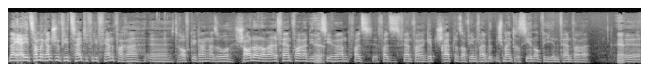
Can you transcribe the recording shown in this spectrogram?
Naja, jetzt haben wir ganz schön viel Zeit hier für die Fernfahrer äh, draufgegangen. Also Shoutout an alle Fernfahrer, die das hier hören. Falls, falls es Fernfahrer gibt, schreibt uns auf jeden Fall. Würde mich mal interessieren, ob wir hier einen Fernfahrer Ja. äh,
